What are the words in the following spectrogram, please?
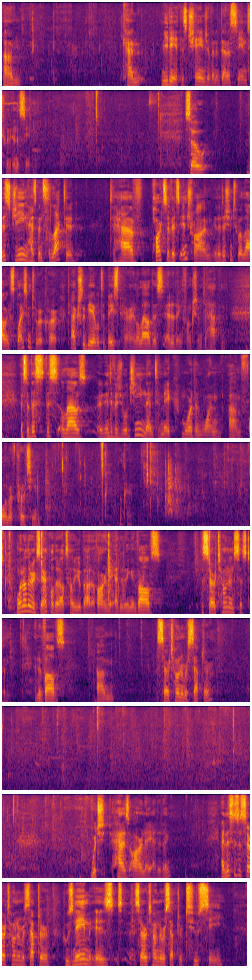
um, can mediate this change of an adenosine to an inosine. So this gene has been selected to have parts of its intron, in addition to allowing splicing to occur, to actually be able to base pair and allow this editing function to happen. And so this, this allows an individual gene then to make more than one um, form of protein. Okay. One other example that I'll tell you about of RNA editing involves the serotonin system and involves um, serotonin receptor. Which has RNA editing. And this is a serotonin receptor whose name is serotonin receptor 2C.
